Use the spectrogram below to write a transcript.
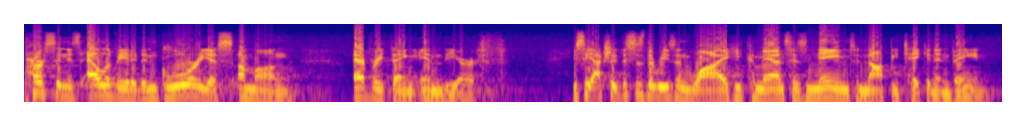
person is elevated and glorious among everything in the earth. You see, actually, this is the reason why he commands his name to not be taken in vain.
